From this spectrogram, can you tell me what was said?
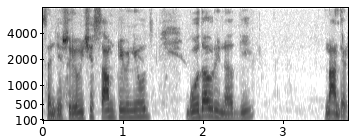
Sanjay Suryavanshi Saam T V news Godavari नदी नांदेड.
